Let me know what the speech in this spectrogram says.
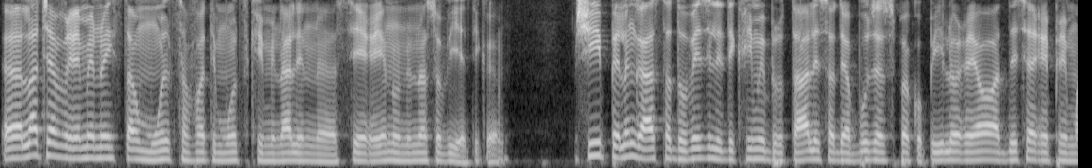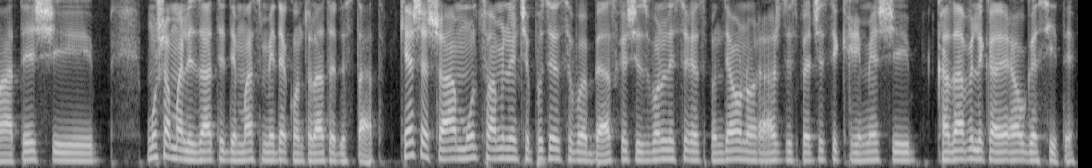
La acea vreme nu existau mulți sau foarte mulți criminali în serie în Uniunea Sovietică. Și pe lângă asta, dovezile de crime brutale sau de abuze asupra copiilor erau adesea reprimate și mușamalizate de mass media controlată de stat. Chiar și așa, mulți oameni începuseră să vorbească și zvonurile se răspândeau în oraș despre aceste crime și cadavrele care erau găsite.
